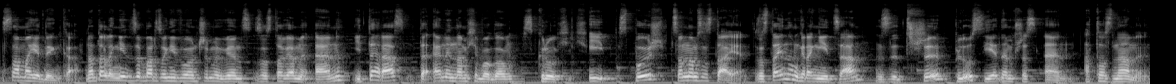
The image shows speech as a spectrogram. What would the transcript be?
sama jedynka. Na dole nic za bardzo nie wyłączymy, więc zostawiamy n i teraz te n nam się mogą skrócić. I spójrz, co nam zostaje. Zostaje nam granica z 3 plus 1 przez n, a to znamy.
